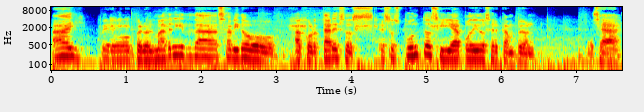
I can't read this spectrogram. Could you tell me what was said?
ay, pero, pero el Madrid ha sabido acortar esos, esos puntos y ha podido ser campeón. O sea,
